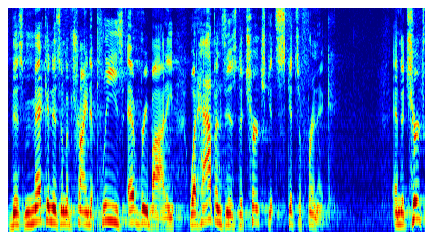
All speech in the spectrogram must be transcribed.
this mechanism of trying to please everybody, what happens is the church gets schizophrenic. And the church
